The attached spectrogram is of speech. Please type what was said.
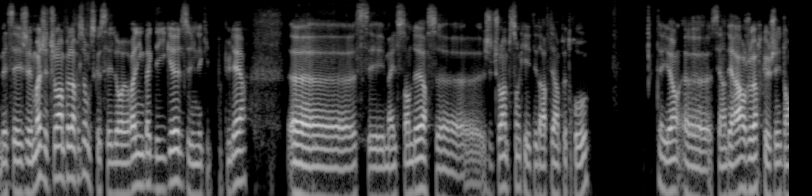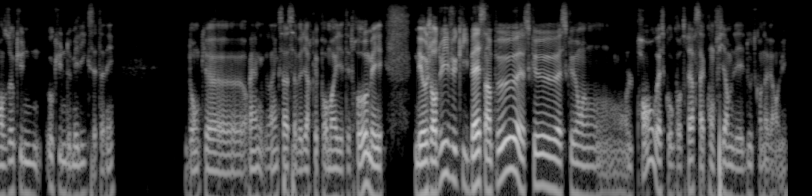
Mais c'est, moi j'ai toujours un peu l'impression parce que c'est le running back des Eagles, c'est une équipe populaire. c'est Miles Sanders. j'ai toujours l'impression qu'il a été drafté un peu trop haut. D'ailleurs, c'est un des rares joueurs que j'ai dans aucune, de mes ligues cette année. Donc rien, que ça, ça veut dire que pour moi il était trop haut. Mais, mais aujourd'hui, vu qu'il baisse un peu, est-ce que est-ce qu'on on le prend ou est-ce qu'au contraire ça confirme les doutes qu'on avait en lui?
